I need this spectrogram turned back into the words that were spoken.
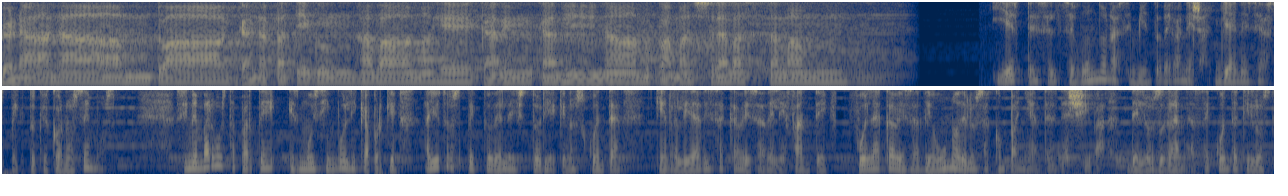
गणानां त्वा गणपतिगुं हवामहे कविं कवीनामुपमश्रवस्तमम् Y este es el segundo nacimiento de Ganesha, ya en ese aspecto que conocemos. Sin embargo, esta parte es muy simbólica porque hay otro aspecto de la historia que nos cuenta que en realidad esa cabeza de elefante fue la cabeza de uno de los acompañantes de Shiva, de los Ganas. Se cuenta que los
